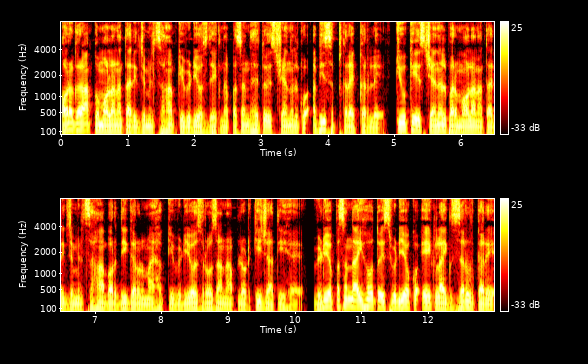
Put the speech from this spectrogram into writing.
اور اگر آپ کو مولانا طارق جمیل صاحب کے ویڈیوز دیکھنا پسند ہے تو اس چینل کو ابھی سبسکرائب کر لے کیونکہ اس چینل پر مولانا طارق جمیل صاحب اور دیگر علماء حق کی ویڈیوز روزانہ اپلوڈ کی جاتی ہے۔ ویڈیو پسند آئی ہو تو اس ویڈیو کو ایک لائک ضرور کرے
